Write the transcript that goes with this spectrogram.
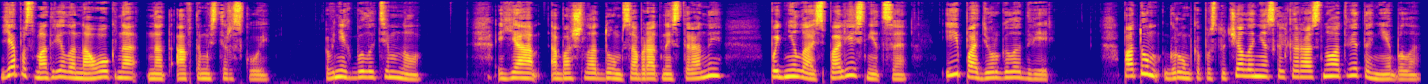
я посмотрела на окна над автомастерской. В них было темно. Я обошла дом с обратной стороны, поднялась по лестнице и подергала дверь. Потом громко постучала несколько раз, но ответа не было.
